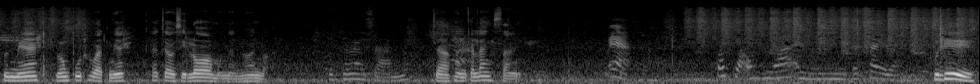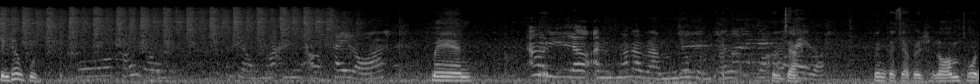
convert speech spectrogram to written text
คุณแม่หลวงปู่ทวดแม่ถ้าเจ้าสิรอหมองนั้นนั่นบ่คนกำลังสาระจ้าเพิ่นกำลังสั่ง ก็จะเอาหัวอันนี้จะใช่เหรอพุ่นที่ขึ้นเทั้งพุ่นโอ้เขาเอาเขาจะเอาหัวอันนี้เอาใช่เหรอแมนเอาแล้วอันหัวดำๆอยู่ผมเขาว่าเอาใช่เหรอเพิ่นก็จะไปล้อมพุ่น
